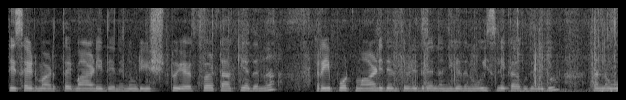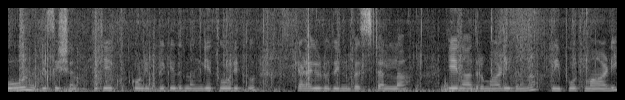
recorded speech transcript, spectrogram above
ಡಿಸೈಡ್ ಮಾಡ್ತಾ, ಮಾಡಿದ್ದೇನೆ. ನೋಡಿ ಇಷ್ಟು ಎಫರ್ಟ್ ಹಾಕಿ ಅದನ್ನು ರಿಪೋರ್ಟ್ ಮಾಡಿದೆ ಅಂತ ಹೇಳಿದರೆ ನನಗೆ ಅದನ್ನು ಊಹಿಸ್ಲಿಕ್ಕೆ ಆಗೋದಿಲ್ಲ. ಇದು ನನ್ನ ಓನ್ ಡಿಸಿಷನ್ ಹೀಗೆ ಕುತ್ಕೊಂಡಿರ್ಬೇಕಿದ್ರೆ ನನಗೆ ತೋರಿತು ಕೆಳಗಿಡೋದು ಇನ್ನು ಬೆಸ್ಟ್ ಅಲ್ಲ. ಏನಾದರೂ ಮಾಡಿ ಇದನ್ನು ರಿಪೋರ್ಟ್ ಮಾಡಿ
